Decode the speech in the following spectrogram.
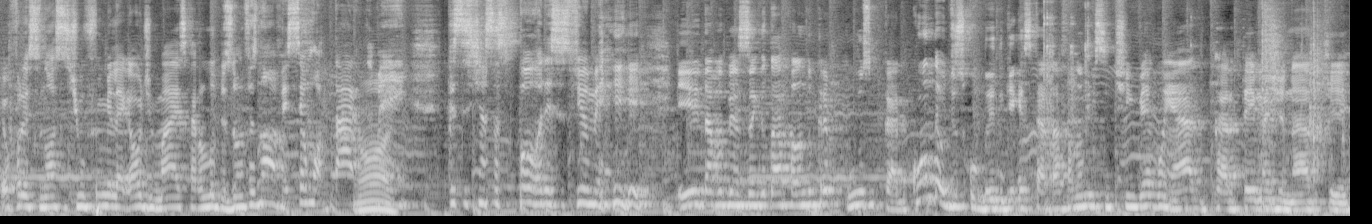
Eu falei assim, nossa, assisti um filme legal demais, cara, o lobisomem. Eu falei, não, vai ser um otário Nossa. também, que assistindo essas porra desses filmes aí. E ele tava pensando que eu tava falando do Crepúsculo, cara. Quando eu descobri do que, que esse cara tava falando, eu me senti envergonhado, cara, ter imaginado que,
